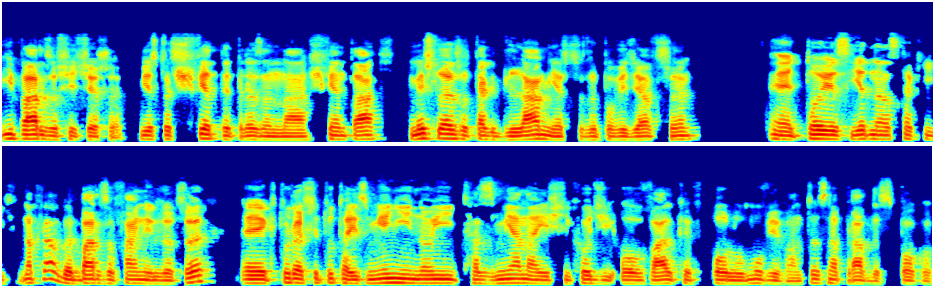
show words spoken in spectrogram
i bardzo się cieszę. Jest to świetny prezent na święta. Myślę, że tak dla mnie, szczerze powiedziawszy, to jest jedna z takich naprawdę bardzo fajnych rzeczy, e, która się tutaj zmieni. No i ta zmiana, jeśli chodzi o walkę w polu, mówię wam, to jest naprawdę spoko,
